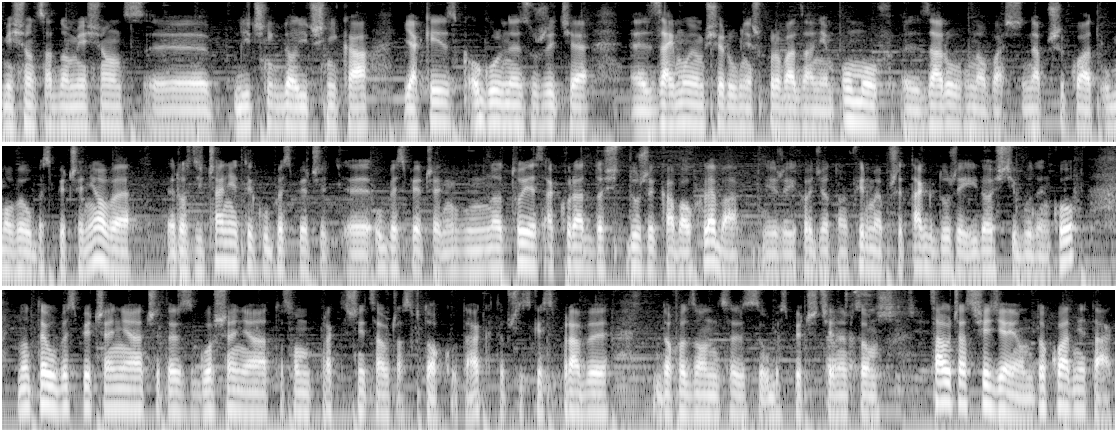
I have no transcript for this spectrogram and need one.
miesiąca do miesiąc, e, licznik do licznika, jakie jest ogólne zużycie. Zajmują się również wprowadzaniem umów, zarówno właśnie na przykład umowy ubezpieczeniowe, rozliczanie tych ubezpieczy, e, ubezpieczeń. No tu jest akurat dość duży kawał chleba, jeżeli chodzi o tą firmę przy tak dużej ilości budynków. No te ubezpieczenia czy też zgłoszenia to są praktycznie cały czas w toku, tak? Te wszystkie sprawy dochodzące z ubezpieczycielem są cały czas się dzieją, dokładnie tak.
